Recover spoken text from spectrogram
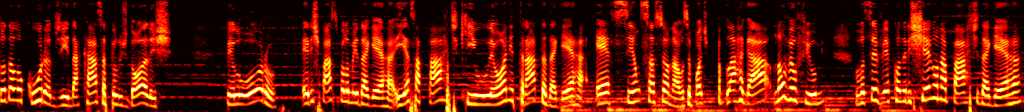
toda a loucura de da caça pelos dólares, pelo ouro, eles passam pelo meio da guerra. E essa parte que o Leone trata da guerra é sensacional. Você pode largar, não ver o filme, você vê quando eles chegam na parte da guerra,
